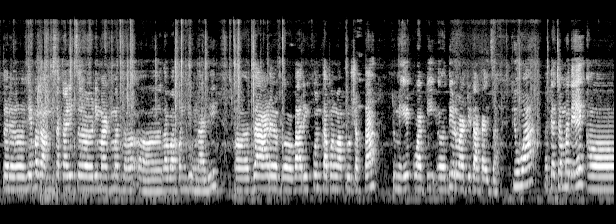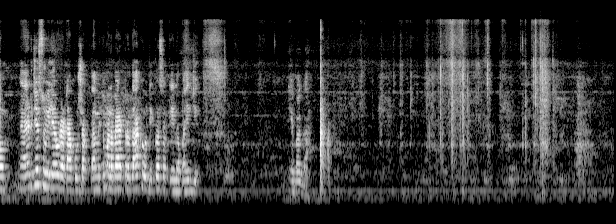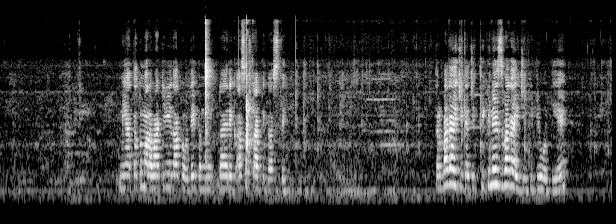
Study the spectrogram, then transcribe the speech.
तर हे बघा मी सकाळीच डिमार्टमधनं रवा पण घेऊन आली. जाड बारीक कोणता पण वापरू शकता. तुम्ही एक वाटी दीड वाटी टाकायचा. किंवा त्याच्यामध्ये ॲडजस्ट होईल एवढा टाकू शकता. मी तुम्हाला बॅटर दाखवते कसं केलं पाहिजे. हे बघा. मी आता तुम्हाला वाटीने दाखवते पण मी डायरेक्ट असंच टाकीत असते. तर बघायची त्याची थिकनेस बघायची किती होतीये.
